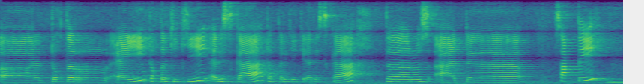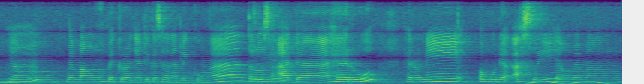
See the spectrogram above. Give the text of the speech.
uh, Dokter Ei, Dokter Kiki Eriska, Dokter Kiki Eriska, terus ada Sakti yang memang backgroundnya di kesehatan lingkungan, terus ada Heru, Heru ini pemuda asli yang memang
